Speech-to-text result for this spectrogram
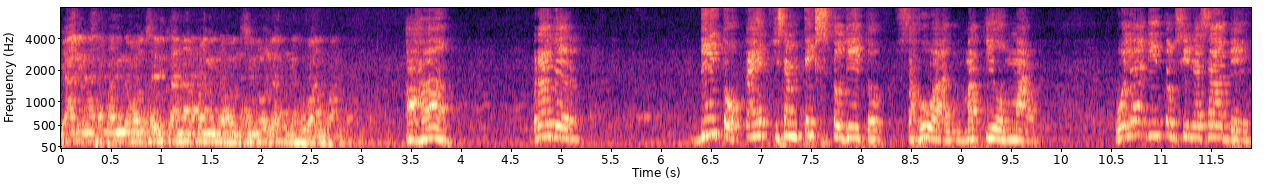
galing sa Panginoon, salita ng Panginoon, sinulat ni Juan. Aha. Brother, dito, kahit isang teksto dito sa Juan, Matthew, Mark, wala ditong sinasabi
